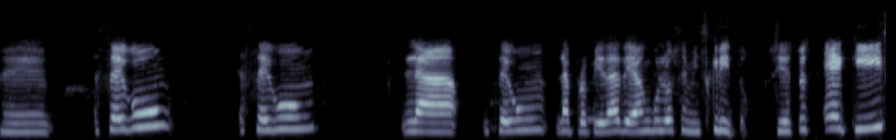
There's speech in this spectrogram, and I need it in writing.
Eh, según, según la, según la propiedad de ángulo semiscrito. Si esto es X,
